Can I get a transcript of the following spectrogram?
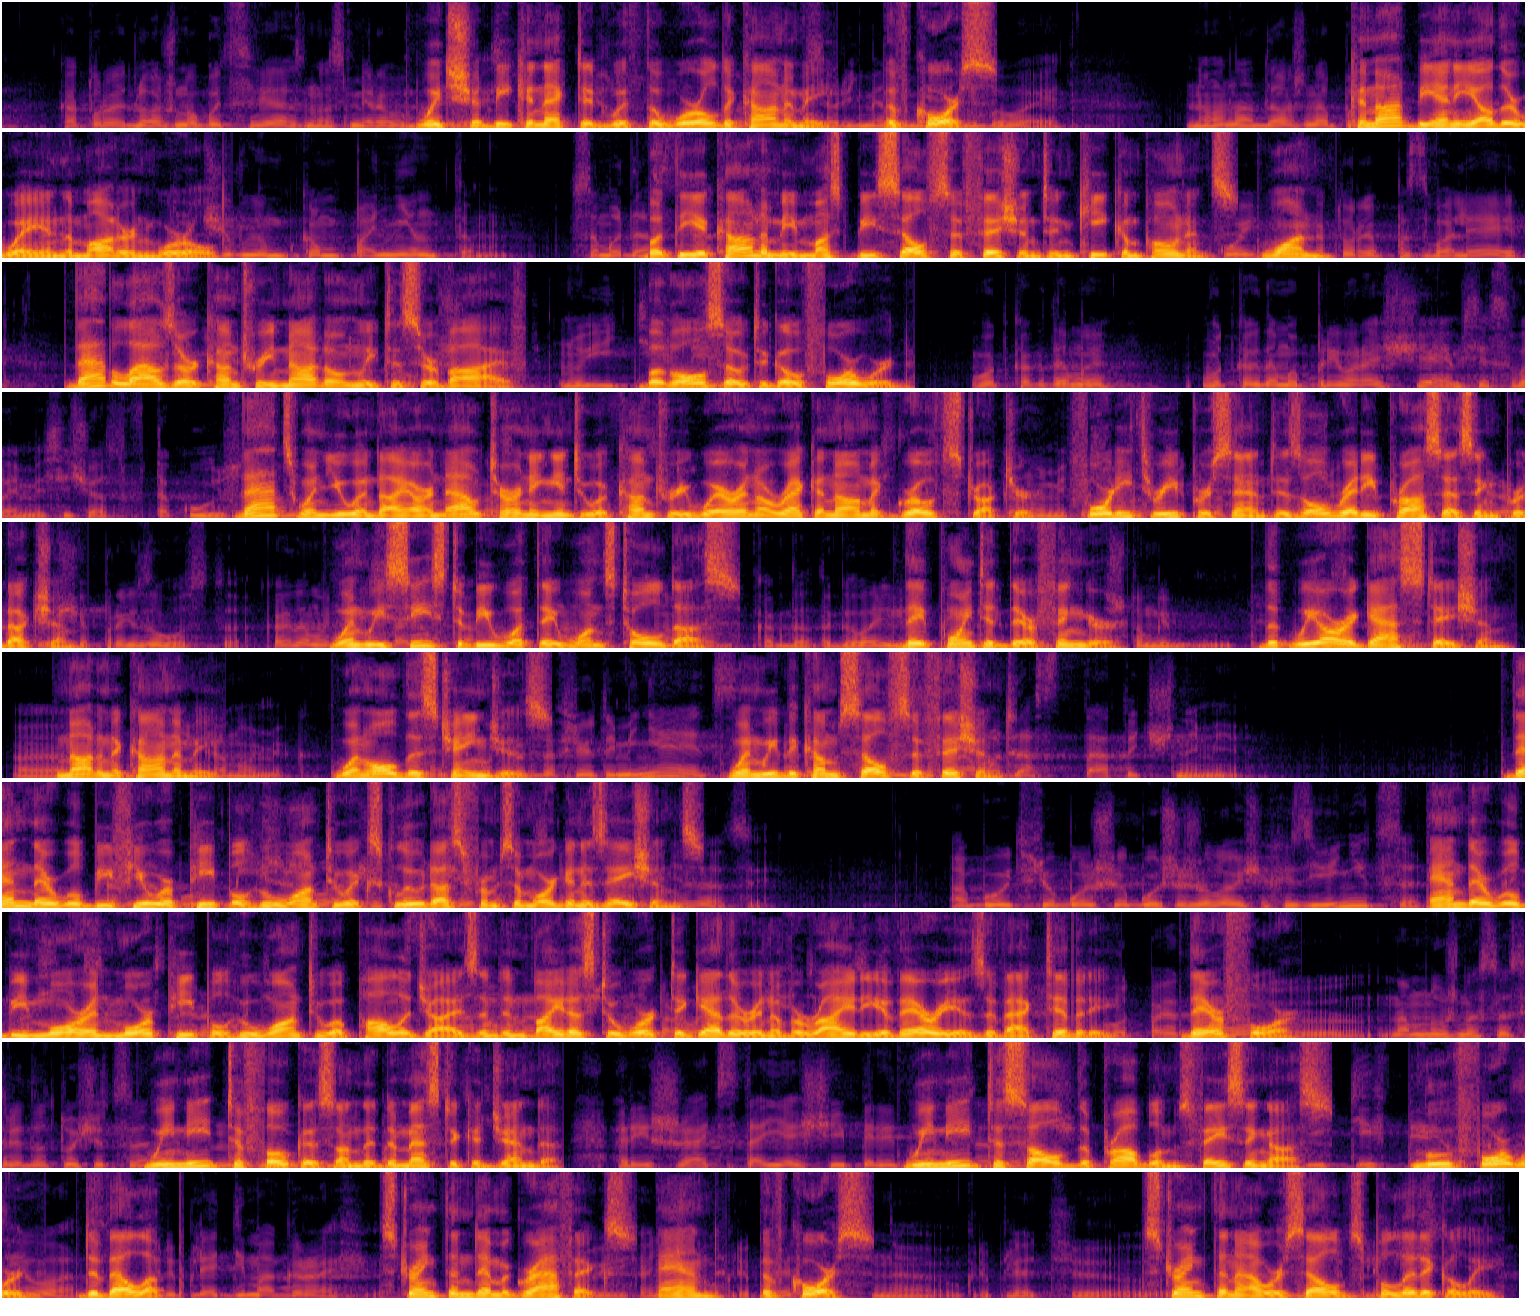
which should be connected with the world economy, of course, cannot be any other way in the modern world. But the economy must be self-sufficient in key components. 1. That allows our country not only to survive, but also to go forward. That's when you and I are now turning into a country where in our economic growth structure, 43% is already processing production. When we cease to be what they once told us, they pointed their finger that we are a gas station, not an economy. When all this changes, when we become self-sufficient, then there will be fewer people who want to exclude us from some organizations. And there will be more and more people who want to apologize and invite us to work together in a variety of areas of activity. Therefore, we need to focus on the domestic agenda. We need to solve the problems facing us, move forward, develop, strengthen demographics, and, of course, strengthen ourselves politically.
